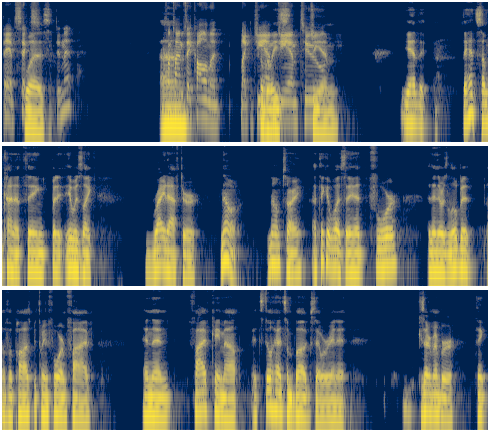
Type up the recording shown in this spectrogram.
They had six, Was- didn't it? um, Sometimes they call them a like GM release GM two. GM. Yeah, they, they had some kind of thing, but it, it was like right after. No, no, I'm sorry. I think it was. They had four, and then there was a little bit of a pause between four and five. And then five came out. It still had some bugs that were in it. Because I remember think,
